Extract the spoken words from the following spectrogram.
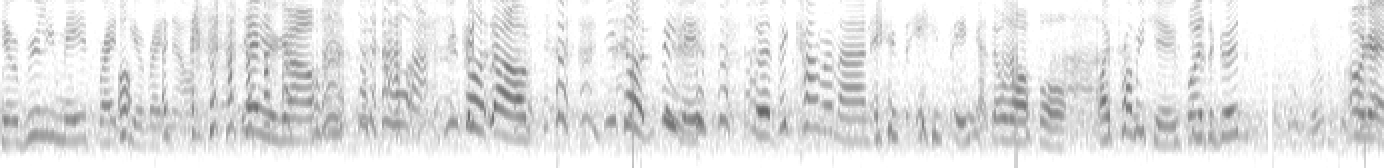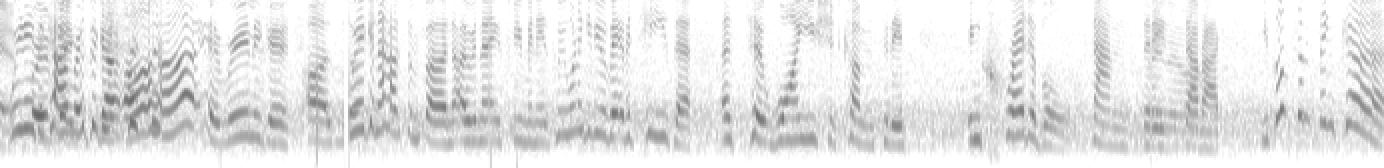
they're really made right Oh, here, right I- now. there you go. You Good can't- job. you can't see this, but the cameraman is eating the waffle. I promise you. Well, is it good? Okay. We need perfect. the camera to go, uh-huh, yeah, really good. Awesome. We're going to have some fun over the next few minutes. We want to give you a bit of a teaser as to why you should come to this incredible stand that is know. Starrag. You've got something uh,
